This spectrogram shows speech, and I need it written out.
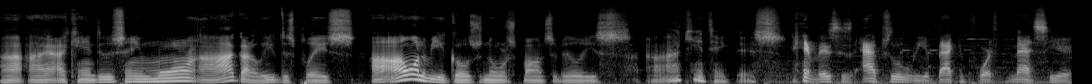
Uh, I I can't do this anymore. Uh, I gotta leave this place. I, I want to be a ghost with no responsibilities. I can't take this. And this is absolutely a back and forth mess here.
